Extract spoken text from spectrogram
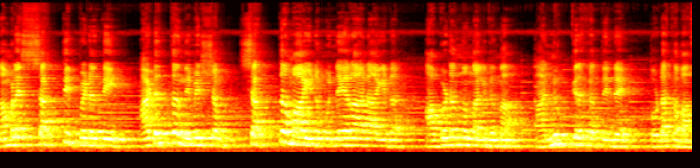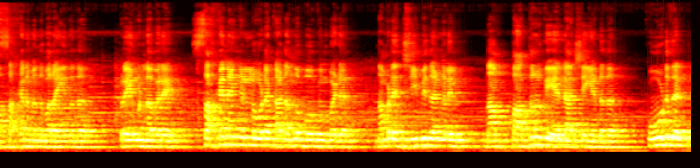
നമ്മളെ ശക്തിപ്പെടുത്തി അടുത്ത നിമിഷം ശക്തമായിട്ട് മുന്നേറാനായിട്ട് അവിടുന്ന് നൽകുന്ന അനുഗ്രഹത്തിന്റെ തുടക്കമാ സഹനം എന്ന് പറയുന്നത്. പ്രിയമുള്ളവരെ സഹനങ്ങളിലൂടെ കടന്നു പോകുമ്പോൾ നമ്മുടെ ജീവിതങ്ങളിൽ നാം പതറുകയല്ല ചെയ്യേണ്ടത്. കൂടുതൽ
